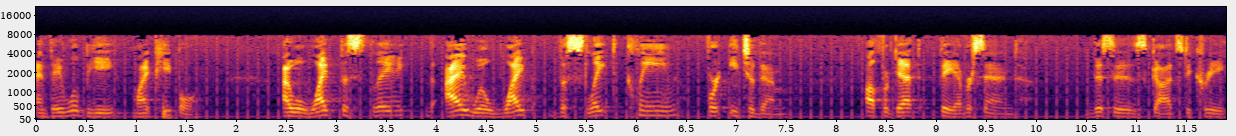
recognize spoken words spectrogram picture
and they will be my people. I will wipe the slate, I will wipe the slate clean for each of them. I'll forget they ever sinned. This is God's decree.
